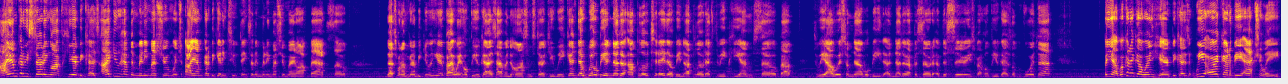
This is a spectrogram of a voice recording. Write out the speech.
I am going to be starting off here because I do have the mini mushroom, which I am going to be getting two things in the mini mushroom right off bat, so that's what I'm going to be doing here. By the way, hope you guys have an awesome start to your weekend. There will be another upload today. There will be an upload at 3 p.m., so about three hours from now will be another episode of this series, but I hope you guys looking forward to that. But yeah, we're gonna go in here because we are gonna be actually,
